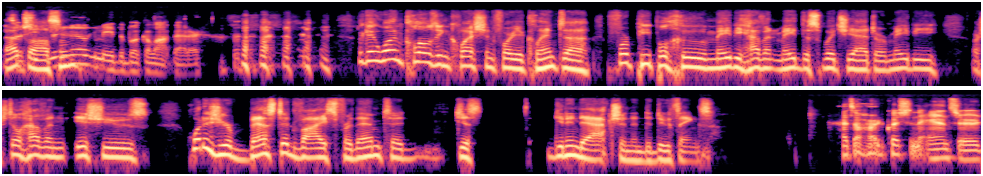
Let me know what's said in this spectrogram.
That's so she awesome. really made the book a lot better. okay, one closing question for you, Clint. Uh, for people who maybe haven't made the switch yet, or maybe are still having issues, what is your best advice for them to just get into action and to do things? That's a hard question to answer.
